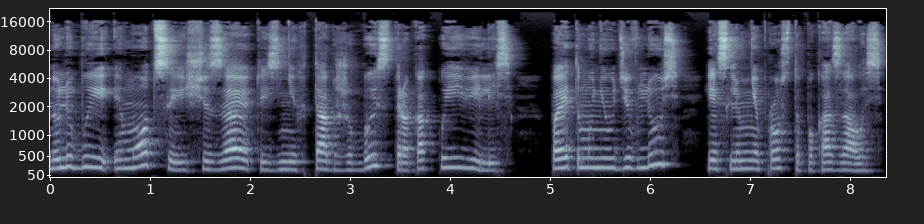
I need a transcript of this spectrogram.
но любые эмоции исчезают из них так же быстро, как появились, поэтому не удивлюсь, если мне просто показалось.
